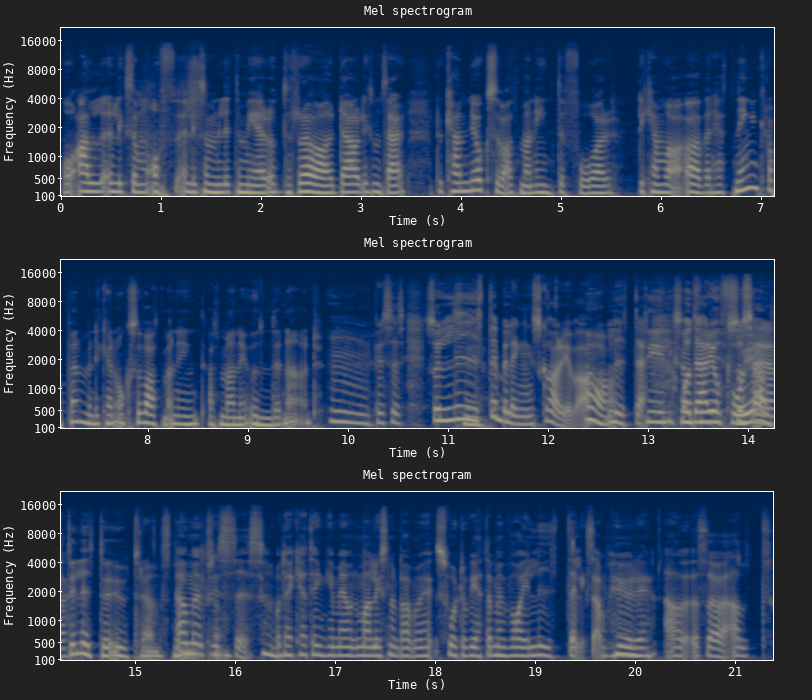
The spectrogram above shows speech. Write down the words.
och all, liksom, off, liksom lite mer åt röda och liksom så här, då kan det också vara att man inte får det kan vara överhettning i kroppen, men det kan också vara att man är, att man är undernärd. Mm, precis. Så lite beläggning ska det ju vara. Ja, lite. Det är liksom, Och där är också får ju här- alltid lite utrensning. Ja men liksom. precis. Mm. Och där kan jag tänka mig om man lyssnar på det svårt att veta men vad är lite liksom. Hur, Mm. all, alltså allt.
